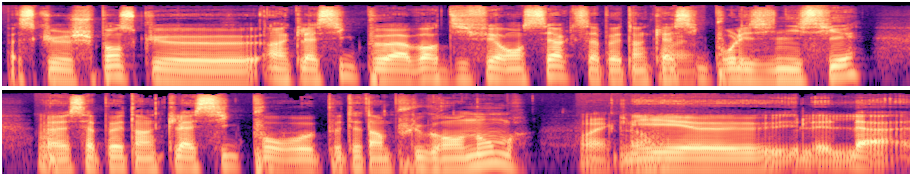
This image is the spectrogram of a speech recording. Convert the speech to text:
Parce que je pense que un classique peut avoir différents cercles. Ça peut être un classique pour les initiés, euh, ça peut être un classique pour euh, peut-être un plus grand nombre. Ouais. Mais euh, la,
